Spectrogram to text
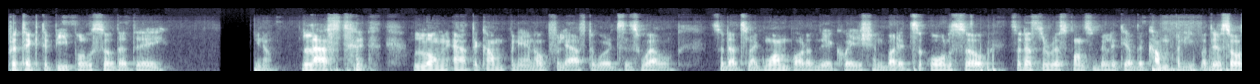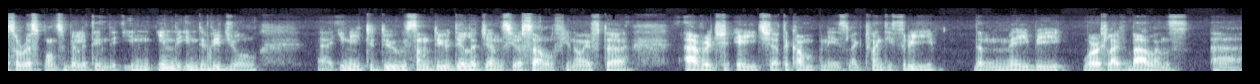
protect the people so that they, you know, last long at the company and hopefully afterwards as well. So that's like one part of the equation, but it's also so that's the responsibility of the company, but there's also responsibility in the in, in the individual. Uh, you need to do some due diligence yourself. You know, if the average age at the company is like 23, then maybe work-life balance uh,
